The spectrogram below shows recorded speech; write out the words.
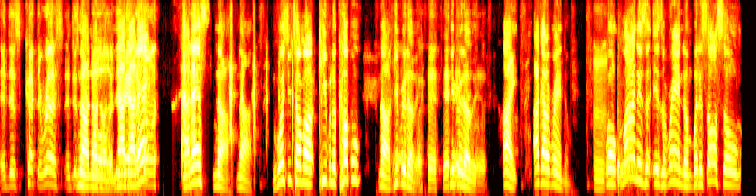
and just cut the rest and just no, no, no, no, nah, nah, that. Now that's nah, nah. Once you talking about keeping a couple, nah, get rid of it. Get rid of it. All right, I got a random. Mm. Well, mine is a is a random, but it's also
